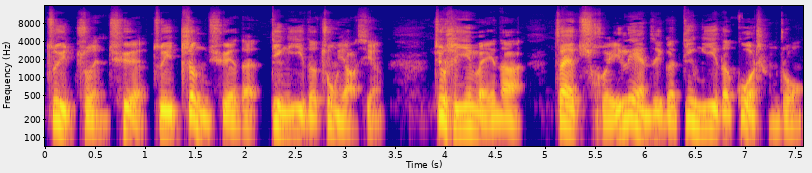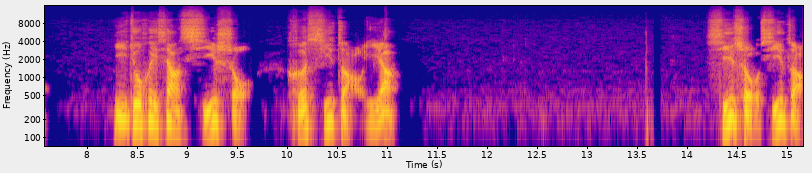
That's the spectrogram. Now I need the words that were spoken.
最准确、最正确的定义的重要性，就是因为呢，在锤炼这个定义的过程中，你就会像洗手和洗澡一样。洗手洗澡，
